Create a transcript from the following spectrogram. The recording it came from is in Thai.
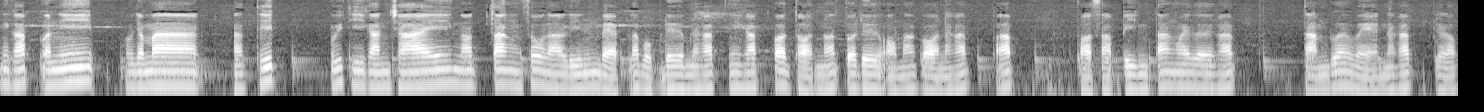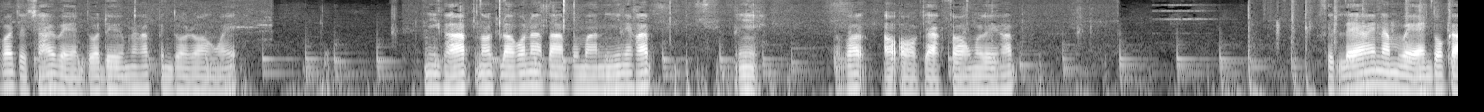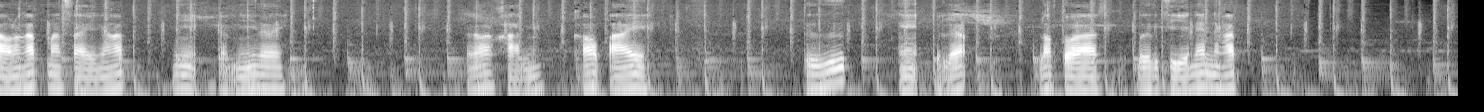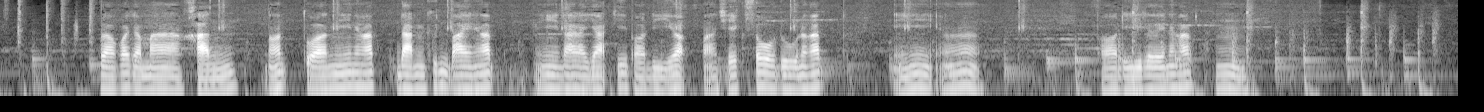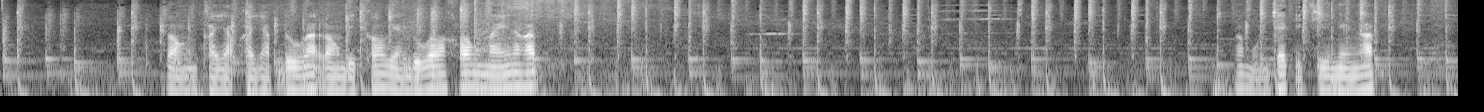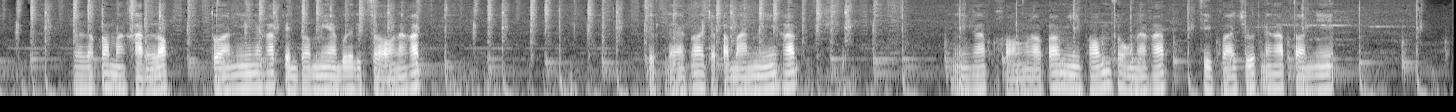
นี่ครับวันนี้ผมจะมาอาทิตวิธีการใช้น็อตตั้งโซ่ลาลิ้นแบบระบบเดิมนะครับนี่ครับก็ถอดน็อตตัวเดิมออกมาก่อนนะครับปั๊บต่อสับปิงตั้งไว้เลยครับ ตามด้วยแหวนนะครับ เดี๋ยวเราก็จะใช้แหวนตัวเดิมนะครับ เป็นตัวรองไว้ นี่ครับน็อตเราก็หน้าตาประมาณนี้นะครับ นี่แล้วก็เอาออกจากซองมาเลยครับ สร็จแล้วให้นำแหวนตัวเก่านะครับ มาใส่นะครับ นี่แบบนี้เลย แล้วก็ขันเข้าไปตืดนี่เสร็จแล้ว ล็อกตัวเบอร์ 14ให้แน่นนะครับ เราก็จะมาขันน็อตตัวนี้นะครับ ดันขึ้นไปนะครับ นี่ได้ระยะที่พอดีก็มาเช็คโซ่ดูนะครับ นี่อ่าพอดีเลยนะครับ อืม ลองขยับขยับดูนะลองบิดข้อเหวี่ยงดูว่าคล่องไหมนะครับก็หมุนเช็คอีกทีหนึ่งครับ แล้วเราก็มาขันล็อกตัวนี้นะครับ เป็นตัวเมียเบอร์ 12 นะครับ เสร็จแล้วก็จะประมาณนี้ครับ นี่ครับของเราก็มีพร้อมส่งนะครับ 10 กว่าชุดนะครับ ตอนนี้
